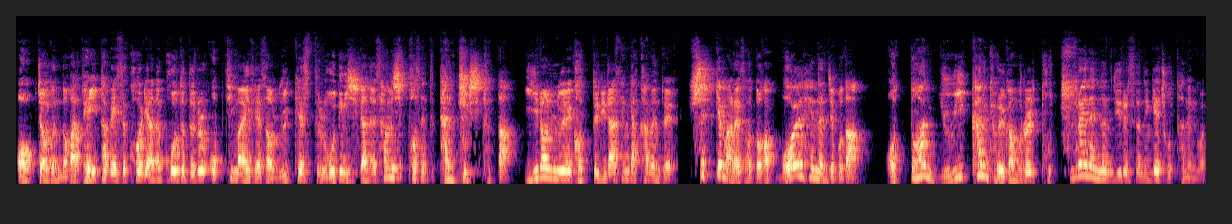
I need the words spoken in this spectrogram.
업적은 너가 데이터베이스 쿼리하는 코드들을 옵티마이즈해서 리퀘스트 로딩 시간을 30% 단축시켰다 이런 류의 것들이라 생각하면 돼 쉽게 말해서 너가 뭘 했는지보다 어떠한 유익한 결과물을 도출해냈는지를 쓰는 게 좋다는 거야.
